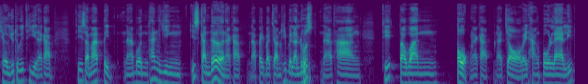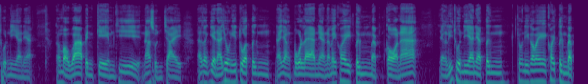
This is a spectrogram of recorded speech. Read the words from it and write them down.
เชิงยุทธวิธีนะครับ ที่สามารถติดนะบนท่านยิงอิสกันเดอร์นะครับนะไปประจำที่เบลารุสนะทางทิศตะวันตกนะครับนะจ่อไปทางโปแลนด์ลิทัวเนียเนี่ยต้องบอกว่าเป็นเกมที่น่าสนใจนะสังเกตนะช่วงนี้ตัวตึงนะอย่างโปแลนด์เนี่ยนะไม่ค่อยตึงแบบก่อนนะอย่างลิทัวเนียเนี่ยตึงช่วงนี้ก็ไม่ค่อยตึงแบบ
